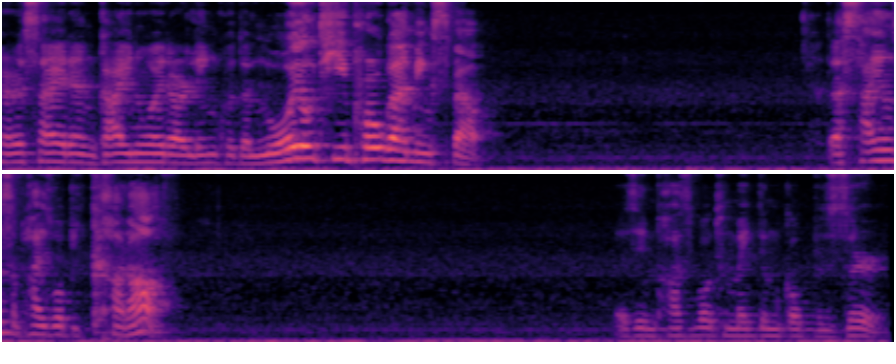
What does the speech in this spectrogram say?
Parasite and Gynoid are linked with the loyalty programming spell. The science supplies will be cut off. it's impossible to make them go berserk.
